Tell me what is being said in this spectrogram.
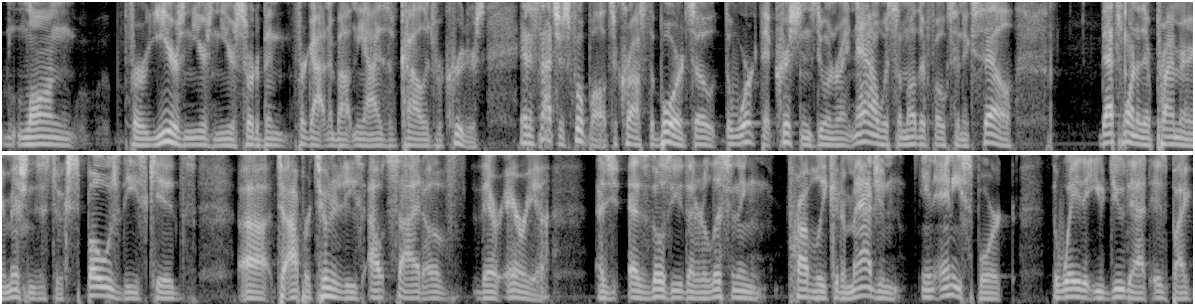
long for years and years and years sort of been forgotten about in the eyes of college recruiters. And it's not just football, it's across the board. So the work that Christian's doing right now with some other folks in Excel, that's one of their primary missions is to expose these kids uh, to opportunities outside of their area. As, as those of you that are listening probably could imagine, in any sport, the way that you do that is by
